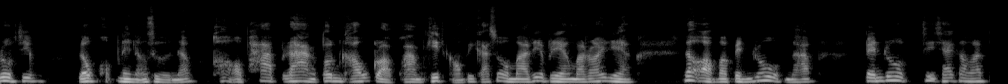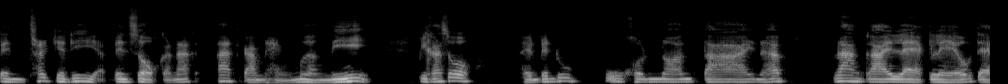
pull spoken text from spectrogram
รูปที่แล้วในหนังสือนะเขาเอาภาพร่างต้นเขากรอบความคิดของปิกัสโซมาเรียบเรียงมาร้อยเรียง แล้วออกมาเป็นรูปนะครับ เป็นรูปที่ใช้คำว่าเป็น tragedy อะเป็นโศกนาฏกรรมแห่งเมืองนี้ปิกัสโซเห็นเป็นรูปผู้คนนอนตายนะครับ ร่างกายแหลกเหลวแต่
